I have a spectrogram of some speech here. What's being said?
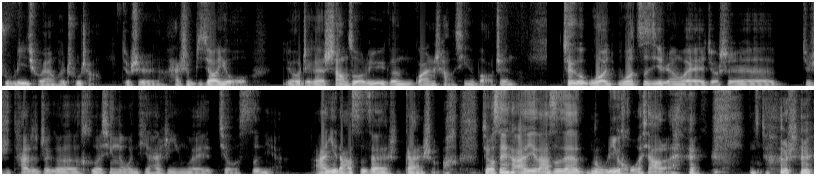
主力球员会出场，就是还是比较有有这个上座率跟观赏性的保证的。这个我我自己认为，就是就是他的这个核心的问题，还是因为九四年阿迪达斯在干什么？九四年阿迪达斯在努力活下来，就是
